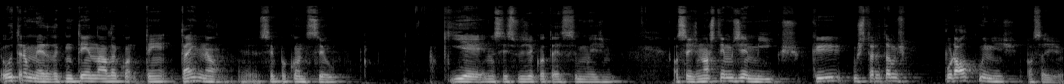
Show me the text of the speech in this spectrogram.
Outra merda que não tem nada. Tem, tem não, é, sempre aconteceu. Que é, não sei se vos acontece mesmo, ou seja, nós temos amigos que os tratamos por alcunhas, ou seja,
